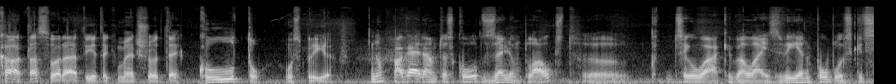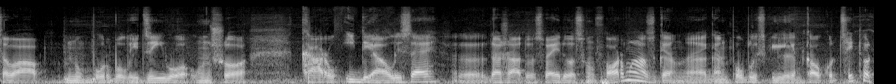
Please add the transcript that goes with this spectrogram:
Kā tas varētu ietekmēt šo kultu uz priekšu? Nu, pagaidām tas kults zeļ un plaukst. Cilvēki vēl aizvien publiski savā nu, burbulī dzīvo un šo karu idealizē eh, dažādos veidos un formās, gan, eh, gan publiski, gan kaut kur citur.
